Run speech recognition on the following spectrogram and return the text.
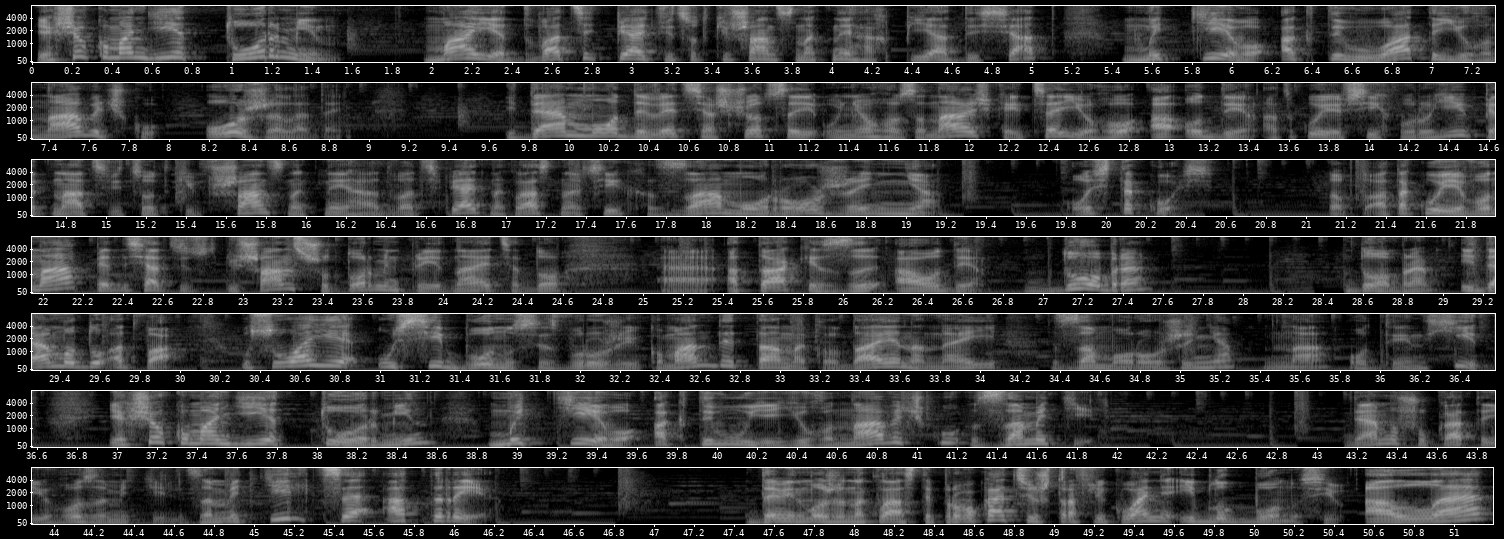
Якщо в команді є Тормін, має 25% шанс на книгах 50, миттєво активувати його навичку ожеледень. Йдемо дивитися, що це у нього за навичка, і це його А1. Атакує всіх ворогів, 15% шанс на книга 25 накласти на всіх замороження. Ось так ось. Тобто атакує вона, 50% шанс, що Тормін приєднається до е, атаки з А1. Добре. Добре, ідемо до А2. Усуває усі бонуси з ворожої команди та накладає на неї замороження на один хід. Якщо в команді є Тормін, миттєво активує його навичку Заметіль. Йдемо шукати його заметіль. Заметіль це А3, де він може накласти провокацію, штраф лікування і блок бонусів. Але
